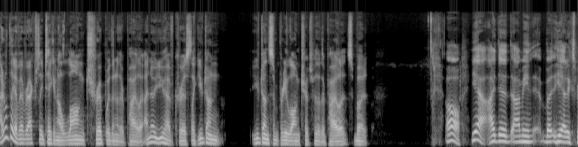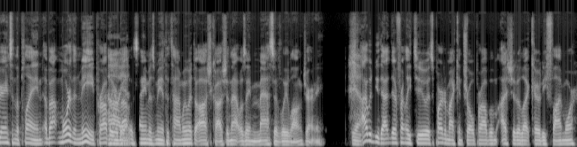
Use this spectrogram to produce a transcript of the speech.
I don't think I've ever actually taken a long trip with another pilot. I know you have, Chris. Like you've done, you've done some pretty long trips with other pilots, but Oh, yeah, I did. I mean, but he had experience in the plane about more than me, probably Oh, about yeah. the same as me at the time. We went to Oshkosh, and that was a massively long journey. yeah, I would do that differently too. It's part of my control problem. I should have let Cody fly more,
